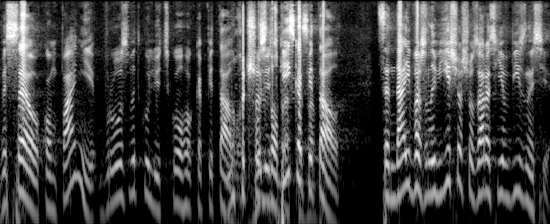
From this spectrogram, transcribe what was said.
ви SEO компанії в розвитку людського капіталу. Ну, хоч щось Бо добре людський сказав. капітал це найважливіше, що зараз є в бізнесі.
